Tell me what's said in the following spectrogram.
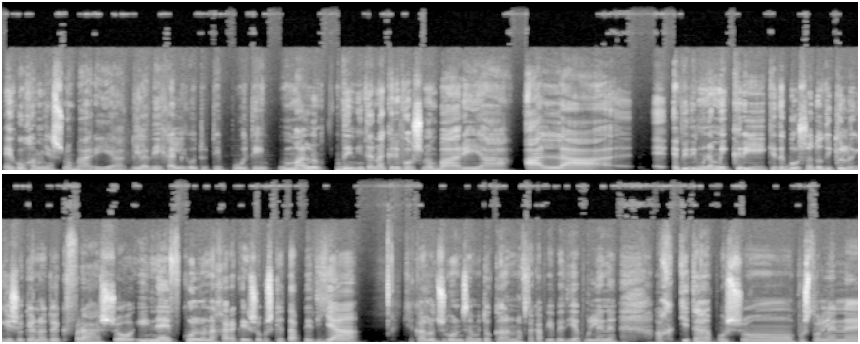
Εγώ είχα μια σνομπαρία. Δηλαδή είχα λίγο του τύπου ότι. Μάλλον δεν ήταν ακριβώς σνομπαρία, αλλά ε, επειδή ήμουν μικρή και δεν μπορούσα να το δικαιολογήσω και να το εκφράσω, είναι εύκολο να χαρακτηρίσω όπως και τα παιδιά. Και καλό τους γονείς να μην το κάνουν αυτά. Κάποια παιδιά που λένε Αχ, κοίτα πόσο, πώς το λένε,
